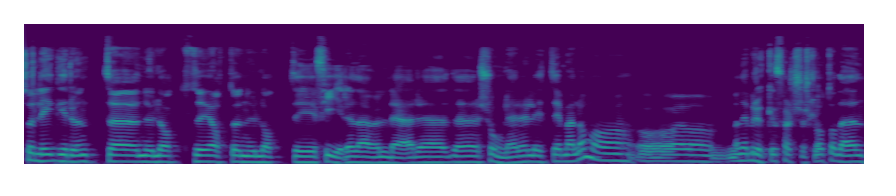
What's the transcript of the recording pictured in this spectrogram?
så ligger rundt 0,88-0,84. Det er vel der det sjonglerer litt imellom. Og, og, men jeg bruker førsteslått, og den,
